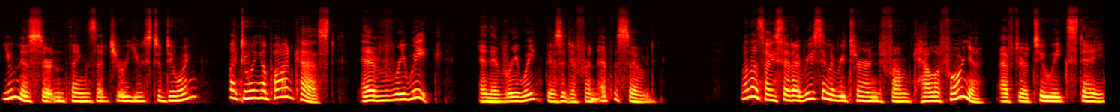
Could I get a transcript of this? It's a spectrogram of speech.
you miss certain things that you're used to doing, like doing a podcast every week. And every week there's a different episode. Well, as I said, I recently returned from California after a two week stay.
